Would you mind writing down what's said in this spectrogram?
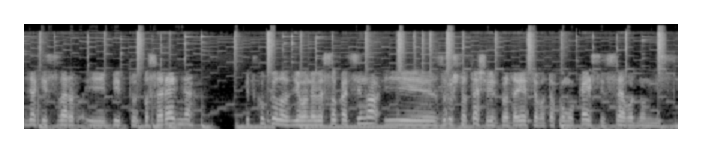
якість сверл і біт тут посередня. Підкупила його невисока ціна і зручно те, що він продається в такому кейсі все в одному місці.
